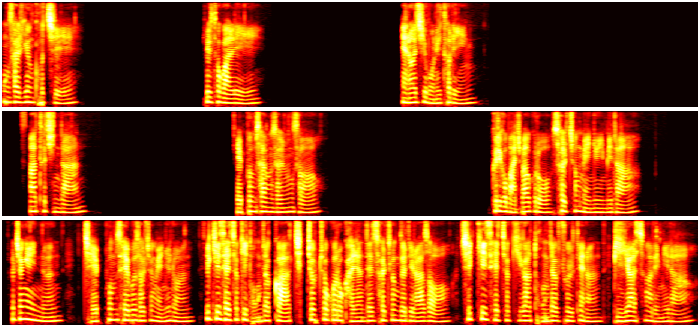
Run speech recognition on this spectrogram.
통살균 코치, 필터 관리, 에너지 모니터링, 스마트 진단, 제품 사용 설명서, 그리고 마지막으로 설정 메뉴입니다. 설정에 있는 제품 세부 설정 메뉴는 식기세척기 동작과 직접적으로 관련된 설정들이라서 식기세척기가 동작 줄 때는 비활성화됩니다.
